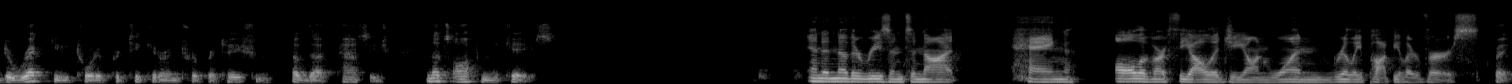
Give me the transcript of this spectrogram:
direct you toward a particular interpretation of that passage. And that's often the case. And another reason to not hang all of our theology on one really popular verse. Right.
